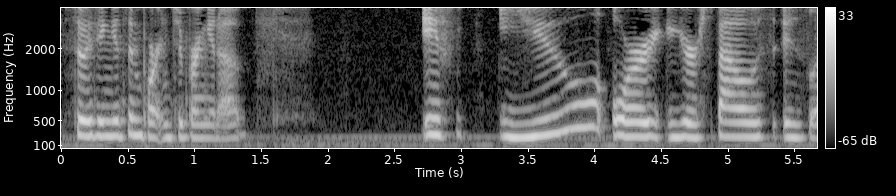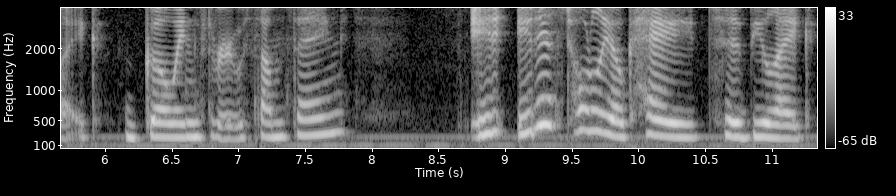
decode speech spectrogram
so I think it's important to bring it up. If you or your spouse is like going through something, it it is totally okay to be like,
